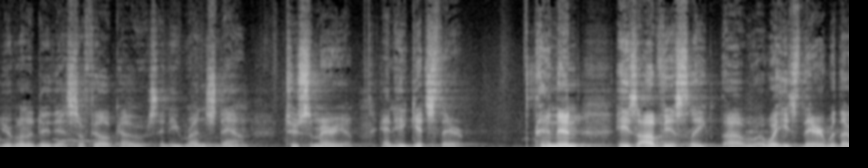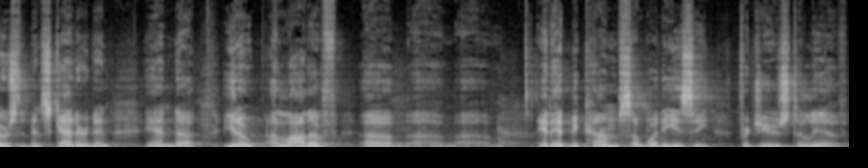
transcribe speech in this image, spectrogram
You're going to do this. So Philip goes and he runs down to Samaria and he gets there. And then he's obviously, uh, well, he's there with those that have been scattered. And, and uh, you know, a lot of, uh, um, it had become somewhat easy for Jews to live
